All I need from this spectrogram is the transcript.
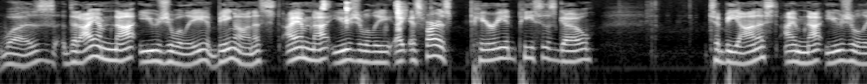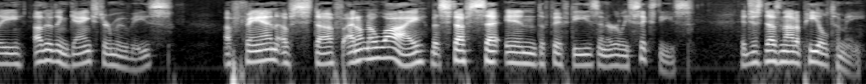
was that I am not usually, being honest, I am not usually like as far as period pieces go. To be honest, I'm not usually other than gangster movies. a fan of stuff. I don't know why, but stuff set in the 50s and early 60s. It just does not appeal to me.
